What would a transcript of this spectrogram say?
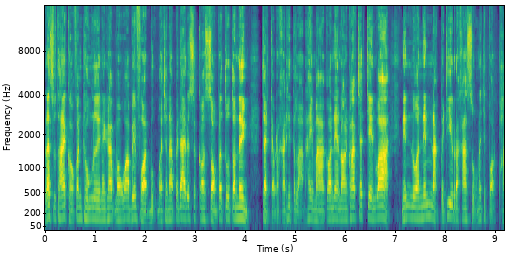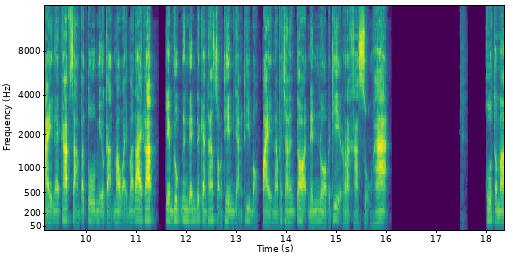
และสุดท้ายของฟันธงเลยนะครับมองว่าเบนฟอร์ดบุกมาชนะไปได้ด้วยสกอร์2ประตูต่อหนึ่งจัดกับราคาที่ตลาดให้มาก็แน่นอนครับ ชัดเจนว่าเน้นนวลเน้นหนักไปที่ราคาสูงน่าจะปลอดภัยนะครับสามประตูมีโอกาสมาไหวมาได้ครับเกมรุกเน้นๆด้วยกันทั้ง 2 ทีมอย่างที่บอกไปนะเพราะฉะนั้นก็เน้นนัวไปที่ราคาสูงฮะ คู่ต่อมา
